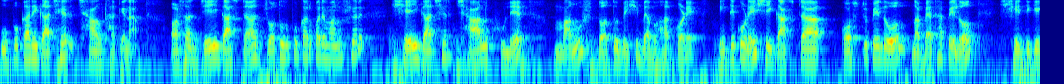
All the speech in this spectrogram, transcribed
উপকারী গাছের ছাল থাকে না। অর্থাৎ যেই গাছটা যত উপকার করে মানুষের, সেই গাছের ছাল খুলে মানুষ তত বেশি ব্যবহার করে। এতে করে সেই গাছটা কষ্ট পেল না ব্যথা পেল, সেদিকে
